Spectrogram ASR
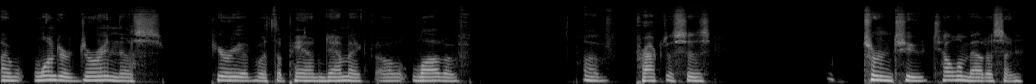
I wonder during this period with the pandemic, a lot of of practices turned to telemedicine.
